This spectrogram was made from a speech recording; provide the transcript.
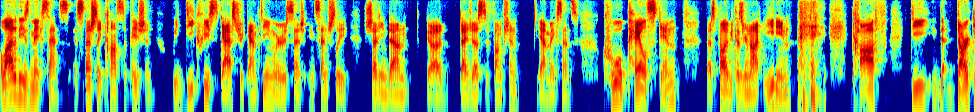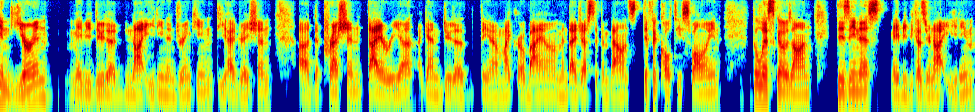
a lot of these make sense especially constipation we decrease gastric emptying we're essentially shutting down uh, digestive function. Yeah, it makes sense. Cool, pale skin. That's probably because you're not eating. Cough, de- darkened urine, maybe due to not eating and drinking, dehydration, uh, depression, diarrhea, again due to you know microbiome and digestive imbalance, difficulty swallowing. The list goes on. Dizziness, maybe because you're not eating.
